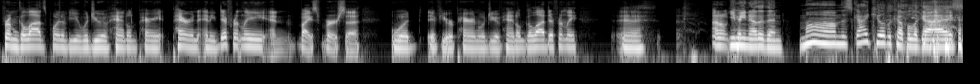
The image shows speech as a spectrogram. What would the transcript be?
From Galad's point of view, would you have handled Perrin, Perrin any differently, and vice versa? Would if you were Perrin, would you have handled Galad differently? Uh, I don't. You ca- mean other than mom? This guy killed a couple of guys.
